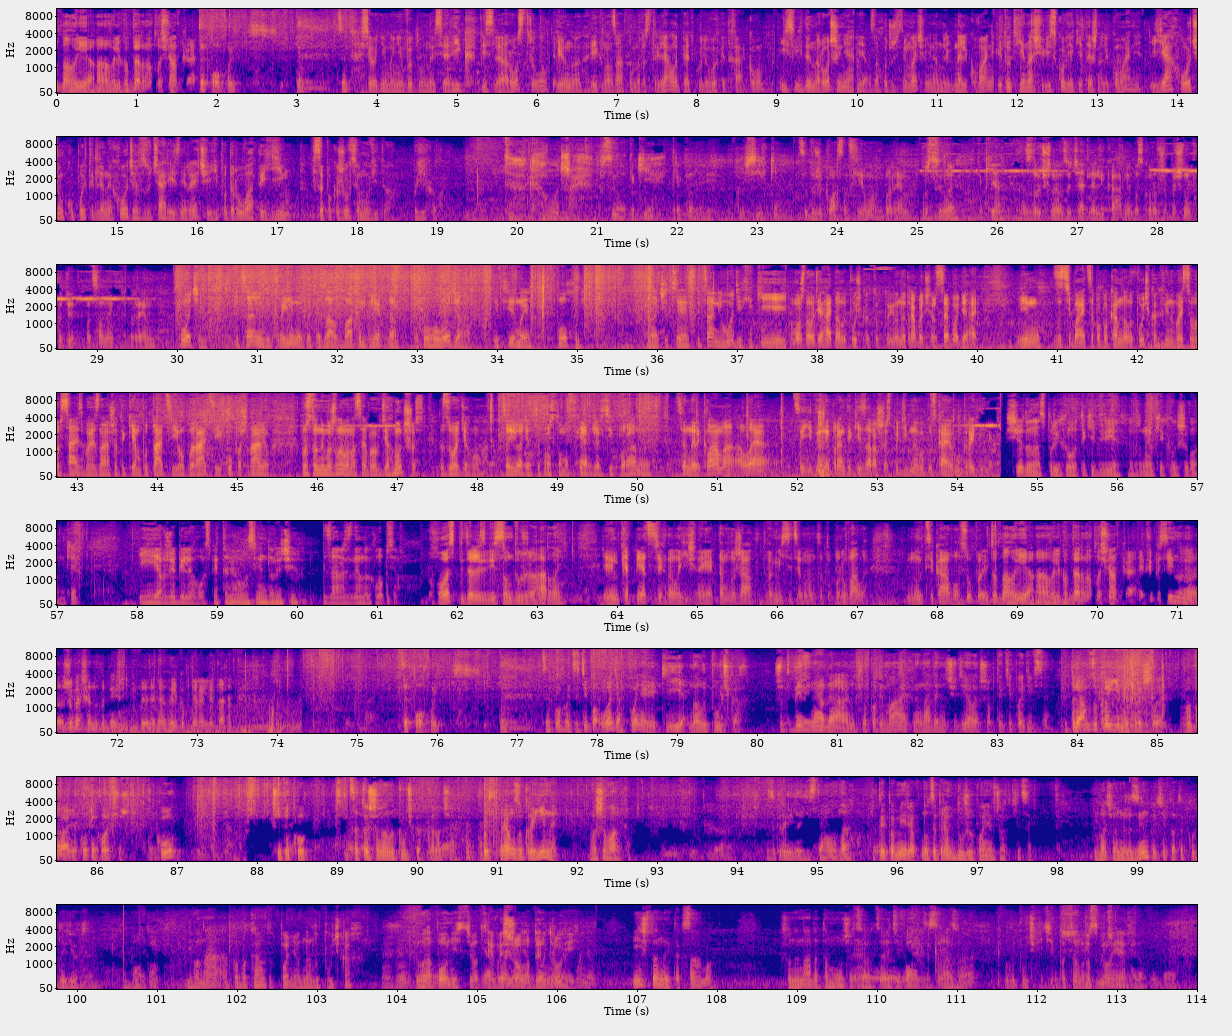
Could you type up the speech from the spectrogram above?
Тут на горі а, гелікоптерна площадка. Це похуй. Це сьогодні мені виповнився рік після розстрілу. Рівно рік назад мене розстріляли п'ять кульових під Харковом. І свій день народження я заходжу в Німеччині на, на лікування. І тут є наші військові, які теж на лікуванні. Я хочу купити для них одяг, взуття, різні речі і подарувати їм. Все покажу в цьому відео. Поїхали. Так, отже, просили такі триконові кросівки. Це дуже класна фірма. Берем. Просили таке зручне взуття для лікарні, бо скоро вже почнуть ходити пацани. Берем. Потім спеціально з України заказав два комплекти такого одягу від фірми Похуй. Значить, це спеціальний одяг, який можна одягати на липучках. Тобто його не треба через себе одягати. Він застібається по бокам на липучках, він весь оверсайз, бо я знаю, що такі ампутації, операції, купа шрамів. Просто неможливо на себе вдягнути щось з одягу. Цей одяг це просто мастхев для всіх поранених. Це не реклама, але це єдиний бренд, який зараз щось подібне випускає в Україні. Ще до нас приїхали такі дві гарненьких вишиванки. І я вже біля госпіталя. Ось він, до речі. Зараз йдемо до хлопців. Госпіталь, звісно, дуже гарний. І він капець технологічний. Як там лежав, два місяці мене тут оперували. Ну, цікаво, супер. І тут на горі гелікоптерна площадка. І ти постійно живеш, і на тобі е, гелікоптери літають. Це похуй. Це похуй, це типа одяг, поняв, який на липучках. Що тобі не треба нічого подимати, не треба нічого робити, щоб ти типа одівся. Прям з України прийшли. Вибирай, яку ти хочеш. Таку? Чи таку? Це той, що на липучках, коротше. Тобто прям з України вишиванка. З України дістала, так. Да. Ти поміряв? Ну це прям дуже поняв чіткі. Це. Бачу, вони резинку, типу, таку дають. Футболка. І вона по бокам тут поняв на липучках. І вона повністю оцей вийшов, один другий. І штани так само. Що не треба там мучитися, оце одівати зразу. Липучки, типу, там розкроїв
